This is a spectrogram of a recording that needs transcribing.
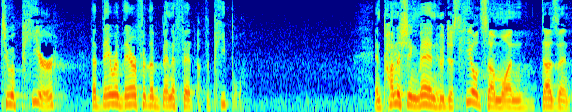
to appear that they were there for the benefit of the people. And punishing men who just healed someone doesn't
